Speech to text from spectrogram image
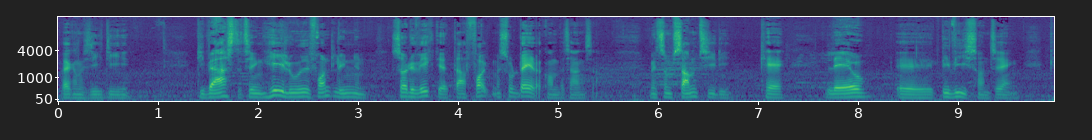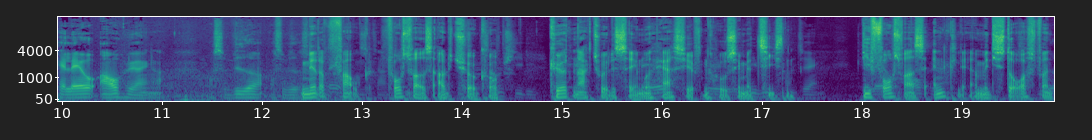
hvad kan man sige, de, de værste ting helt ude i frontlinjen, så er det vigtigt, at der er folk med soldaterkompetencer, men som samtidig kan lave øh, bevishåndtering, kan lave afhøringer osv. osv. Netop FAUK, Forsvarets Auditørkorps, kørte den aktuelle sag mod herrchefen H.C. Mathisen. De er forsvarets anklager, men de står også for en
